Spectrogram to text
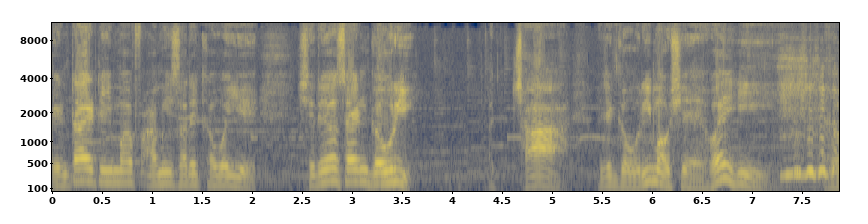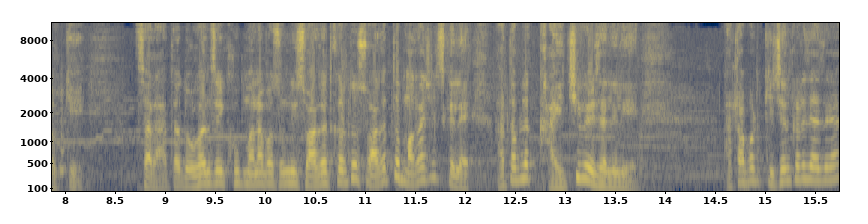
entire team of आम्ही सारे खवय्ये श्रेयस अँड गौरी अच्छा म्हणजे गौरी मावशी आहे होय ही? ओके चला आता दोघांचंही खूप मनापासून मी स्वागत करतो. स्वागत तर मगाशीच केलंय. आता आपलं खायची वेळ झालेली आहे. आता आपण किचनकडे जायचं का?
